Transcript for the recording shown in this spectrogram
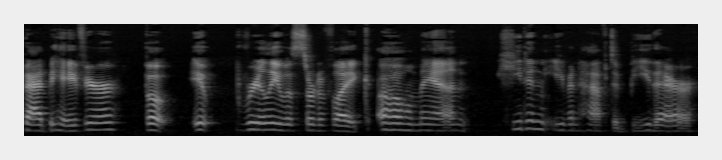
bad behavior, but it really was sort of like, oh man, he didn't even have to be there.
